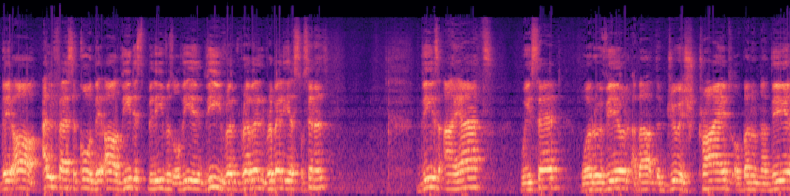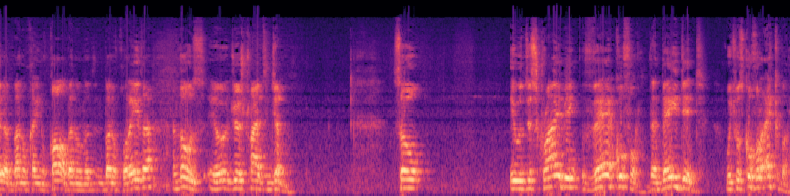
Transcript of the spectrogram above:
they are al-fasiqun, they are the disbelievers or the, the rebel, rebellious or sinners. These ayat, we said, were revealed about the Jewish tribes of Banu Nadir and Banu Qaynuqa, Banu, Banu Qurayza, and those you know, Jewish tribes in general. So, it was describing their kufr that they did, which was kufr akbar.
